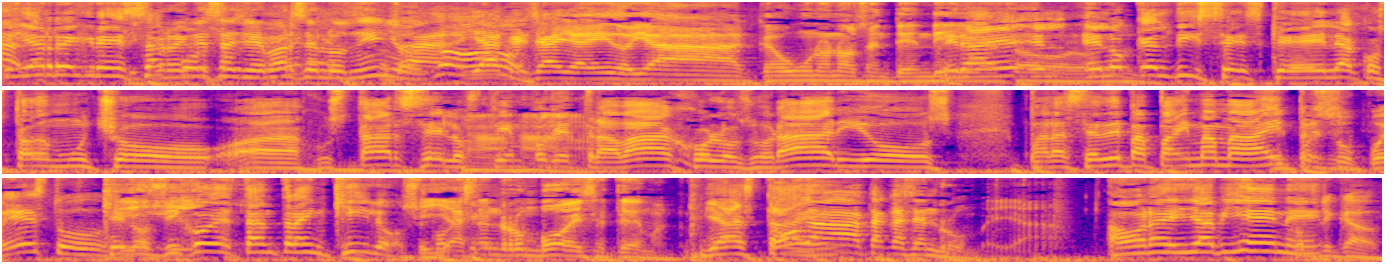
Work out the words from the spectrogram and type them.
que ella regresa Y que regresa a llevarse a los niños. O sea, No. Ya que se haya ido, ya que uno no se entendía. Mira, él, todo. él lo que él dice es que él le ha costado mucho ajustarse los Ajá. tiempos de trabajo, los horarios, para ser de papá y mamá. Y El pues, presupuesto. que Y- los y- hijos están tranquilos. Y ya se enrumbó ese tema. Ya está, Toda ¿eh? hasta que se enrumbe ya. Ahora ella viene Complicado.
